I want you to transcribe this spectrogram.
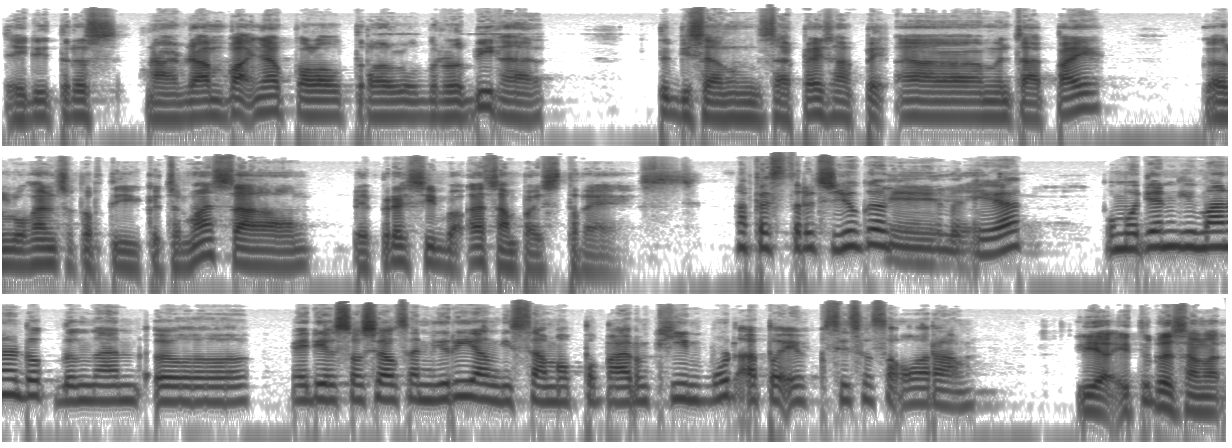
Jadi terus nah dampaknya kalau terlalu berlebihan itu bisa mencapai sampai uh, mencapai keluhan seperti kecemasan depresi bahkan sampai stres. Sampai stres juga iya. ya. Kemudian gimana dok dengan uh, media sosial sendiri yang bisa mempengaruhi mood atau emosi seseorang? Iya itu udah sangat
